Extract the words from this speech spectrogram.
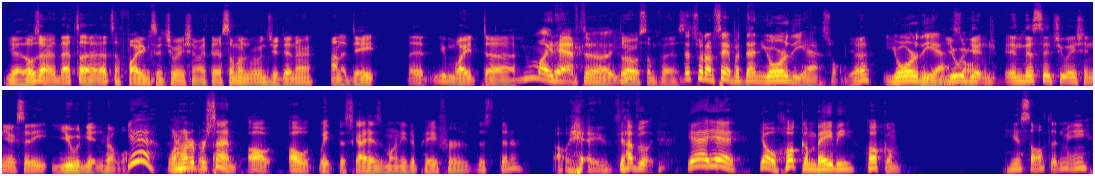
Yeah, those are that's a that's a fighting situation right there. Someone ruins your dinner on a date, eh, you might uh, You might have to throw you- some fists. That's what I'm saying. But then you're the asshole. yeah. You're the asshole. You would get in, in this situation in New York City. You would get in trouble. yeah, one hundred percent. Oh, oh, wait. This guy has money to pay for this dinner. Oh yeah, definitely. Yeah, yeah. Yo, hook him, baby. Hook him. he assaulted me.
